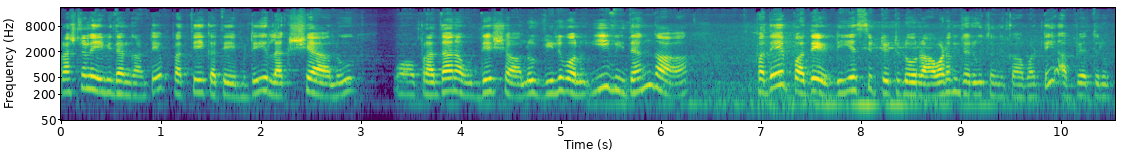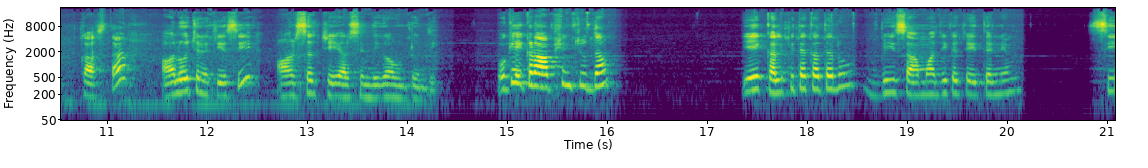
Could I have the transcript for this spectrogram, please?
ప్రశ్నలు ఏ విధంగా అంటే ప్రత్యేకత ఏమిటి లక్ష్యాలు ప్రధాన ఉద్దేశాలు విలువలు ఈ విధంగా పదే పదే డిఎస్సి టెట్లో రావడం జరుగుతుంది కాబట్టి అభ్యర్థులు కాస్త ఆలోచన చేసి ఆన్సర్ చేయాల్సిందిగా ఉంటుంది. ఓకే ఇక్కడ ఆప్షన్ చూద్దాం. ఏ కల్పిత కథలు బి సామాజిక చైతన్యం సి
